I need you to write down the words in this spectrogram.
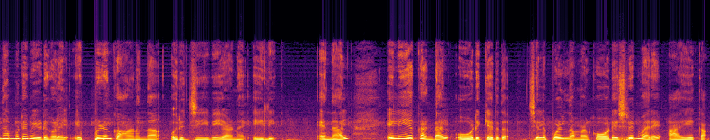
നമ്മുടെ വീടുകളിൽ എപ്പോഴും കാണുന്ന ഒരു ജീവിയാണ് എലി. എന്നാൽ എലിയെ കണ്ടാൽ ഓടിക്കരുത്. ചിലപ്പോൾ നമ്മൾ കോടീശ്വരൻ വരെ ആയേക്കാം.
